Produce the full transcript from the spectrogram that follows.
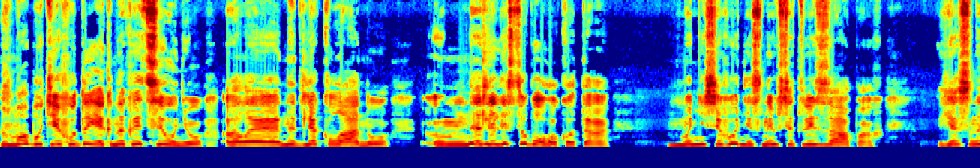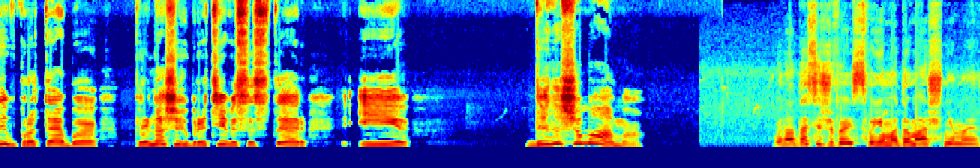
Мабуть, я худий, як на кицюню, але не для клану, не для лісового кота. Мені сьогодні снився твій запах. Я снив про тебе, про наших братів і сестер, і. Де наша мама? Вона досі живе із своїми домашніми.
